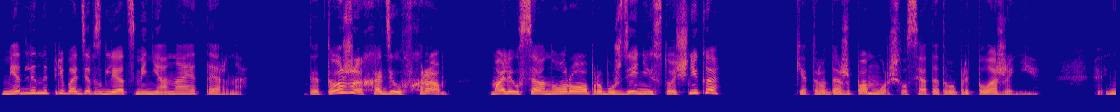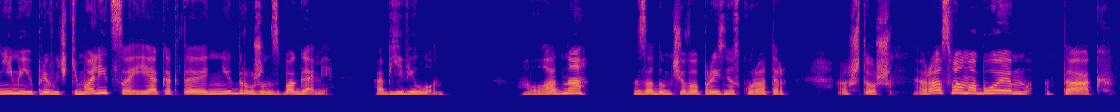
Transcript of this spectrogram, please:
медленно переводя взгляд с меня на Этерна. Ты тоже ходил в храм? Молился Анору о пробуждении источника? Кетро даже поморщился от этого предположения. «Не имею привычки молиться, я как-то не дружен с богами», — объявил он. «Ладно», — задумчиво произнес куратор. «Что ж, раз вам обоим так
